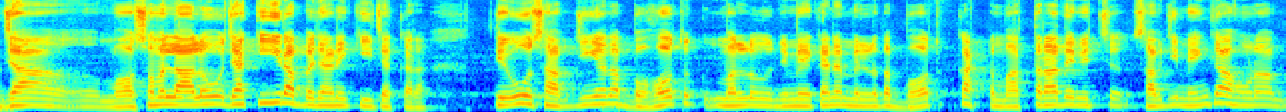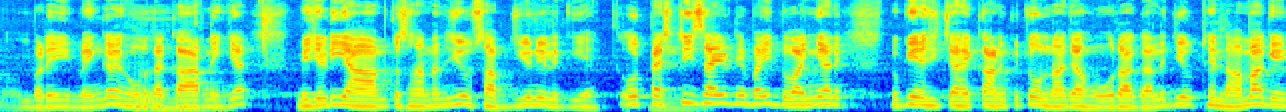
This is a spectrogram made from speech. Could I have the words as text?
ਜਾਂ ਮੌਸਮ ਲਾ ਲਓ ਜਾਂ ਕੀ ਰੱਬ ਜਾਣੇ ਕੀ ਚੱਕਰ ਆ। ਤੇ ਉਹ ਸਬਜ਼ੀਆਂ ਦਾ ਬਹੁਤ ਮੰਨ ਲਓ ਜਿਵੇਂ ਕਹਿੰਦਾ ਮੈਨੂੰ ਤਾਂ ਬਹੁਤ ਘੱਟ ਮਾਤਰਾ ਦੇ ਵਿੱਚ ਸਬਜ਼ੀ ਮਹਿੰਗਾ ਹੋਣਾ ਬੜੀ ਮਹਿੰਗਾ ਹੋਣ ਦਾ ਕਾਰਨ ਹੀ ਹੈ ਵੀ ਜਿਹੜੀ ਆਮ ਕਿਸਾਨਾਂ ਦੀ ਉਹ ਸਬਜ਼ੀ ਉਹ ਨਹੀਂ ਲੱਗੀ ਹੈ। ਉਹ ਪੈਸਟੀਸਾਈਡ ਨੇ ਬਾਈ ਦਵਾਈਆਂ ਨੇ ਕਿਉਂਕਿ ਅਸੀਂ ਚਾਹੇ ਕਣਕ ਝੋਨਾ ਜਾਂ ਹੋਰ ਆ ਗੱਲ ਜੇ ਉੱਥੇ ਲਾਵਾਂਗੇ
